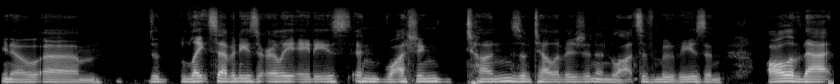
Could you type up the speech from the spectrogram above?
you know um the late 70s early 80s and watching tons of television and lots of movies. And all of that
